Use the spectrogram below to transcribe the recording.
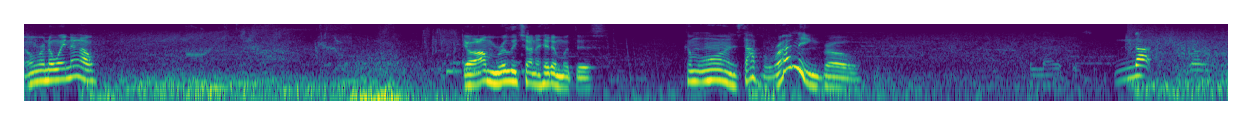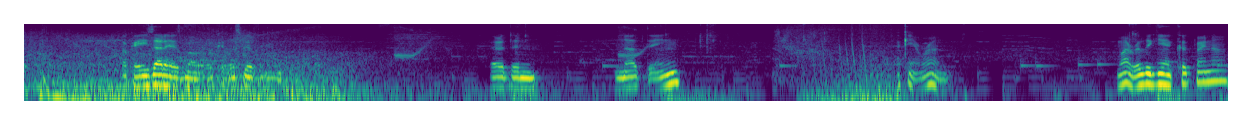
Don't run away now. Yo, I'm really trying to hit him with this. Come on, stop running, bro. Not. Okay, he's out of his mode. Okay, that's good for him. Better than nothing. I can't run. Am I really getting cooked right now?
